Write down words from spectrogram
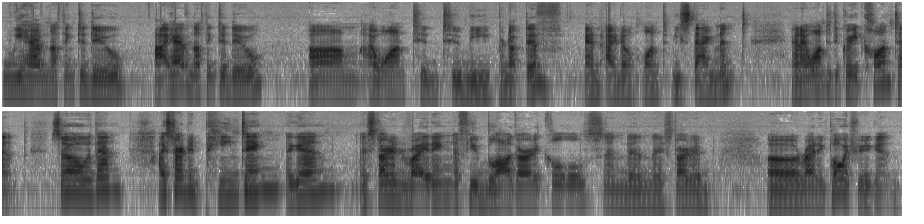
We have nothing to do. I have nothing to do. Um, I wanted to be productive, and I don't want to be stagnant, and I wanted to create content. So then I started painting again. I started writing a few blog articles, and then I started uh, writing poetry again.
